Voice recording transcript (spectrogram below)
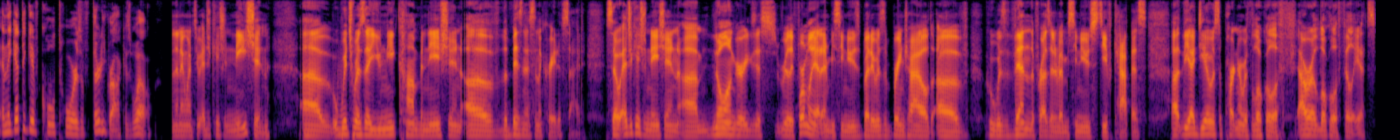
And they get to give cool tours of 30 Rock as well. And then I went to Education Nation, uh, which was a unique combination of the business and the creative side. So, Education Nation um, no longer exists really formally at NBC News, but it was the brainchild of who was then the president of NBC News, Steve Capus. Uh, the idea was to partner with local our local affiliates.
